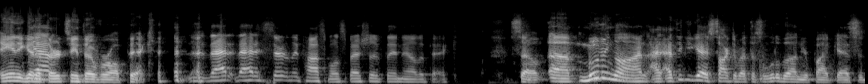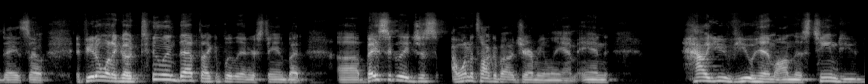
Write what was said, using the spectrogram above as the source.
And you get Yeah. a 13th overall pick. that that is certainly possible, especially if they nail the pick. So, uh, moving on, I, I think you guys talked about this a little bit on your podcast today. So, if you don't want to go too in depth, I completely understand. But uh, basically, just I want to talk about Jeremy Lamb and how you view him on this team. Do you?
